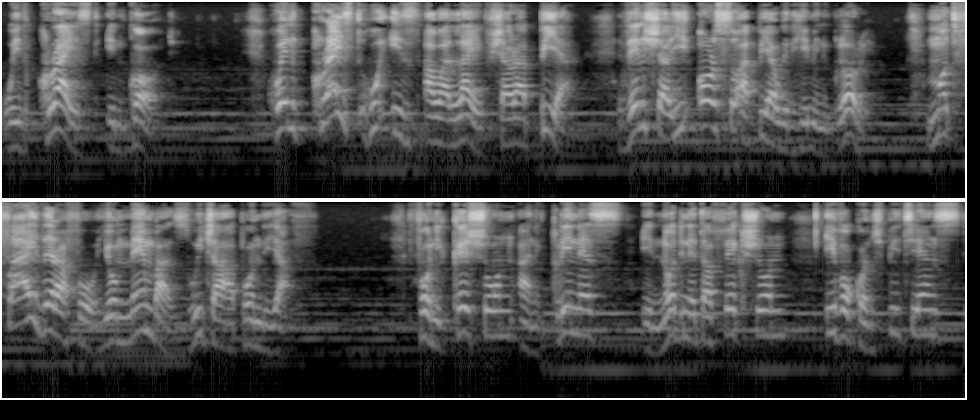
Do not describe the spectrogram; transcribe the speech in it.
with Christ in God. When Christ, who is our life, shall appear, then shall he also appear with him in glory. Mortify therefore your members which are upon the earth fornication, uncleanness, inordinate affection, evil concupiscence,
